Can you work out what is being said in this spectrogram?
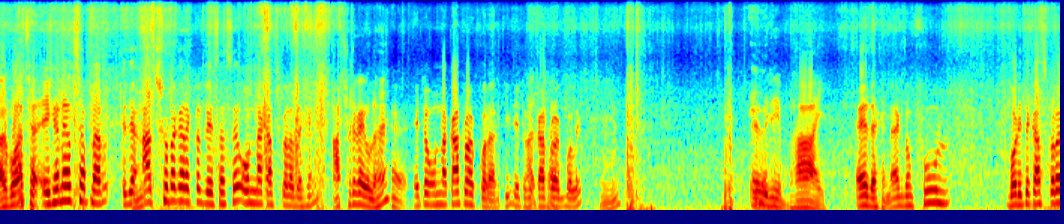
তারপর? আচ্ছা এখানে হচ্ছে আপনার এই যে 800 টাকার একটা ড্রেস আছে ওন্না কাজ করা দেখেন। আটশো টাকা এগুলো হ্যাঁ? হ্যাঁ এটা ওন্না কাটওয়ার্ক করা আর কি যেটা আচ্ছা। কাটওয়ার্ক বলে। এই রে ভাই। এই দেখেন একদম ফুল বডিতে কাজ করা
